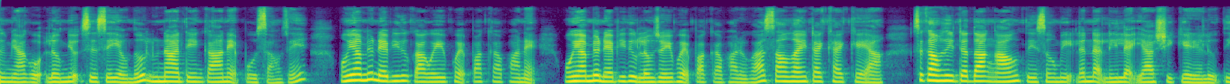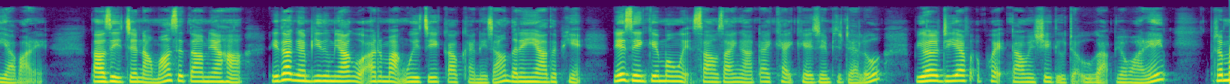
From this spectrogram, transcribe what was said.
သူများကိုအလုံမြို့စစ်ဆေးရုံသို့လူနာတင်ကားနဲ့ပို့ဆောင်စဉ်မုံရမြို့နယ်ပြည်သူ့ကာကွယ်ရေးဖွဲ့ပကဖနဲ့မုံရမြို့နယ်ပြည်သူ့လုံခြုံရေးဖွဲ့ပကဖတို့ကစောင်းဆိုင်တိုက်ခိုက်ခဲ့အောင်စစ်ကောင်စီတပ်သား9ဦးသေဆုံးပြီးလက်နက်လေးလက်ရရှိခဲ့တယ်လို့သိရပါတယ်။ တာစီကျင်းတော်မှာစစ်သားများဟာဒေသခံပြည်သူများကိုအဓမ္မငွေကြေးကောက်ခံနေကြောင်းသတင်းရသဖြင့်နေစဉ်ကင်းမုံဝင့်စောင်းဆိုင်ကတိုက်ခိုက်ခဲ့ခြင်းဖြစ်တယ်လို့ BLDF အဖွဲ့တာဝန်ရှိသူတဦးကပြောပါတယ်။ပထမ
